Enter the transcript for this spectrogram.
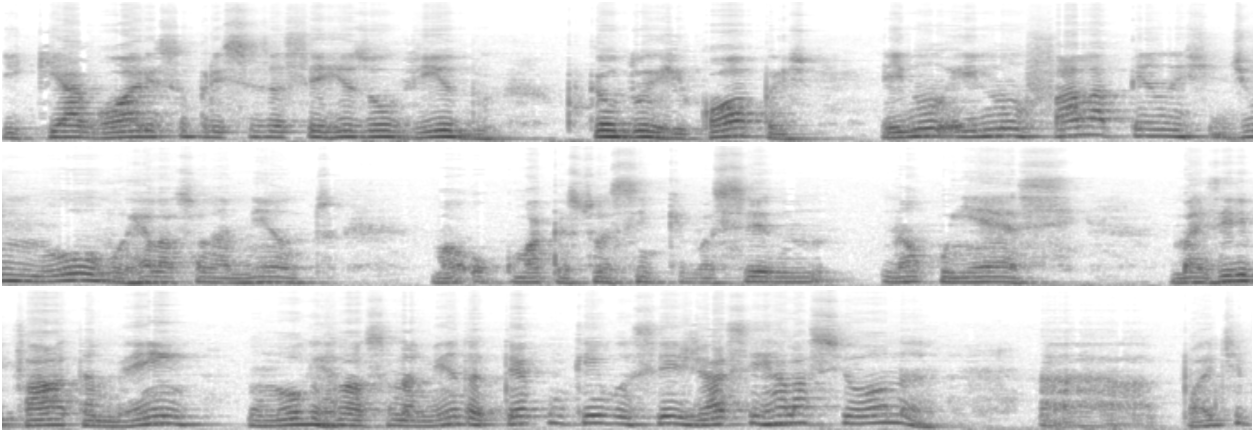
e que agora isso precisa ser resolvido. Porque o dois de copas, ele não, ele não fala apenas de um novo relacionamento com uma pessoa assim que você não conhece, mas ele fala também um novo relacionamento até com quem você já se relaciona. Ah, pode,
